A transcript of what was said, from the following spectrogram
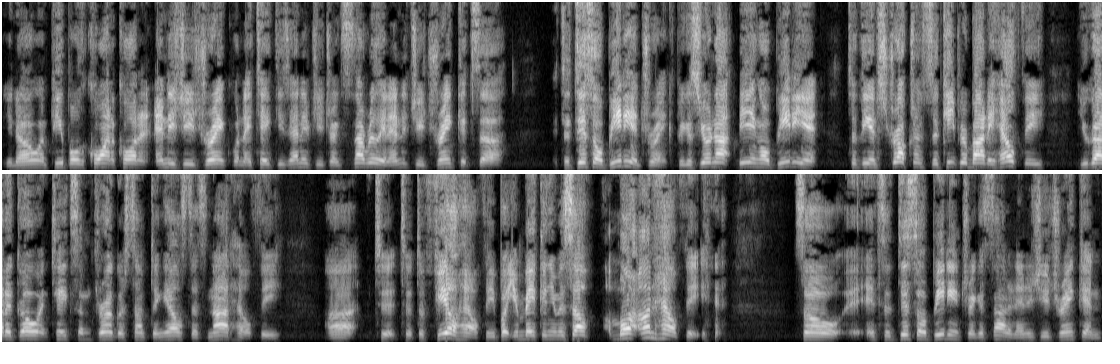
You know, and people want to call it an energy drink when they take these energy drinks. It's not really an energy drink. It's a, it's a disobedient drink because you're not being obedient to the instructions to keep your body healthy. You got to go and take some drug or something else that's not healthy uh, to, to, to feel healthy, but you're making yourself more unhealthy. so it's a disobedient drink. It's not an energy drink. And,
